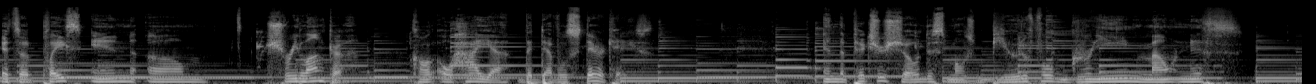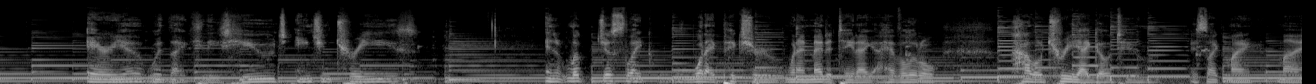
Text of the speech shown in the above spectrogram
It's a place in um, Sri Lanka called Ohiya, the Devil's Staircase. And the picture showed this most beautiful green mountainous area with like these huge ancient trees. And it looked just like what I picture when I meditate. I, I have a little hollow tree I go to. It's like my my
